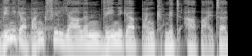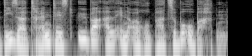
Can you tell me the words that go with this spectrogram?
Weniger Bankfilialen, weniger Bankmitarbeiter. Dieser Trend ist überall in Europa zu beobachten.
